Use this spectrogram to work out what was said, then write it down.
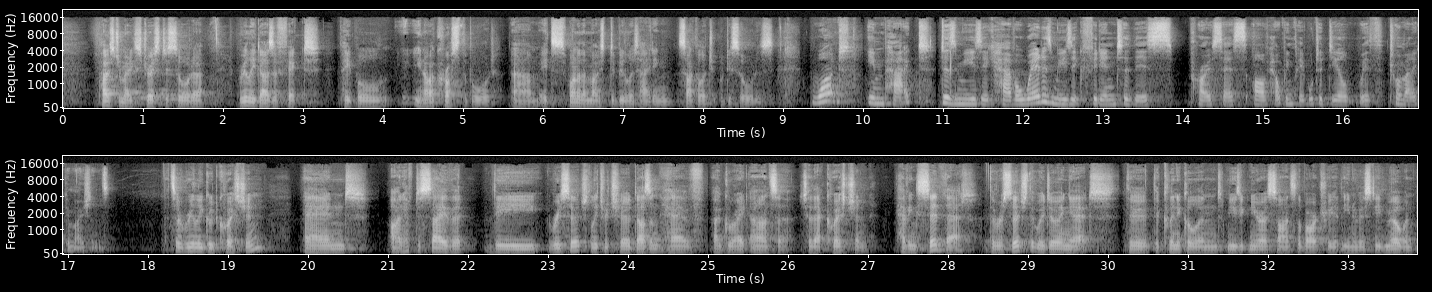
post traumatic stress disorder really does affect people, you know, across the board. Um, it's one of the most debilitating psychological disorders. What impact does music have, or where does music fit into this process of helping people to deal with traumatic emotions? That's a really good question. And I'd have to say that the research literature doesn't have a great answer to that question. Having said that, the research that we're doing at the, the Clinical and Music Neuroscience Laboratory at the University of Melbourne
